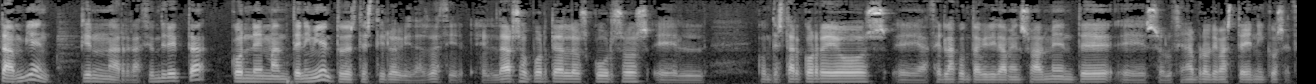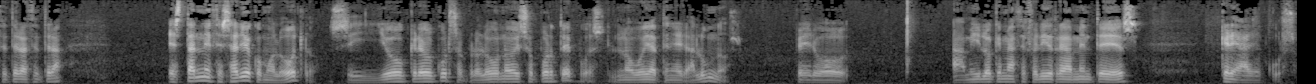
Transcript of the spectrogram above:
también tienen una relación directa con el mantenimiento de este estilo de vida. Es decir, el dar soporte a los cursos, el contestar correos, eh, hacer la contabilidad mensualmente, eh, solucionar problemas técnicos, etcétera, etcétera, es tan necesario como lo otro. Si yo creo el curso pero luego no doy soporte, pues no voy a tener alumnos. Pero a mí lo que me hace feliz realmente es crear el curso.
